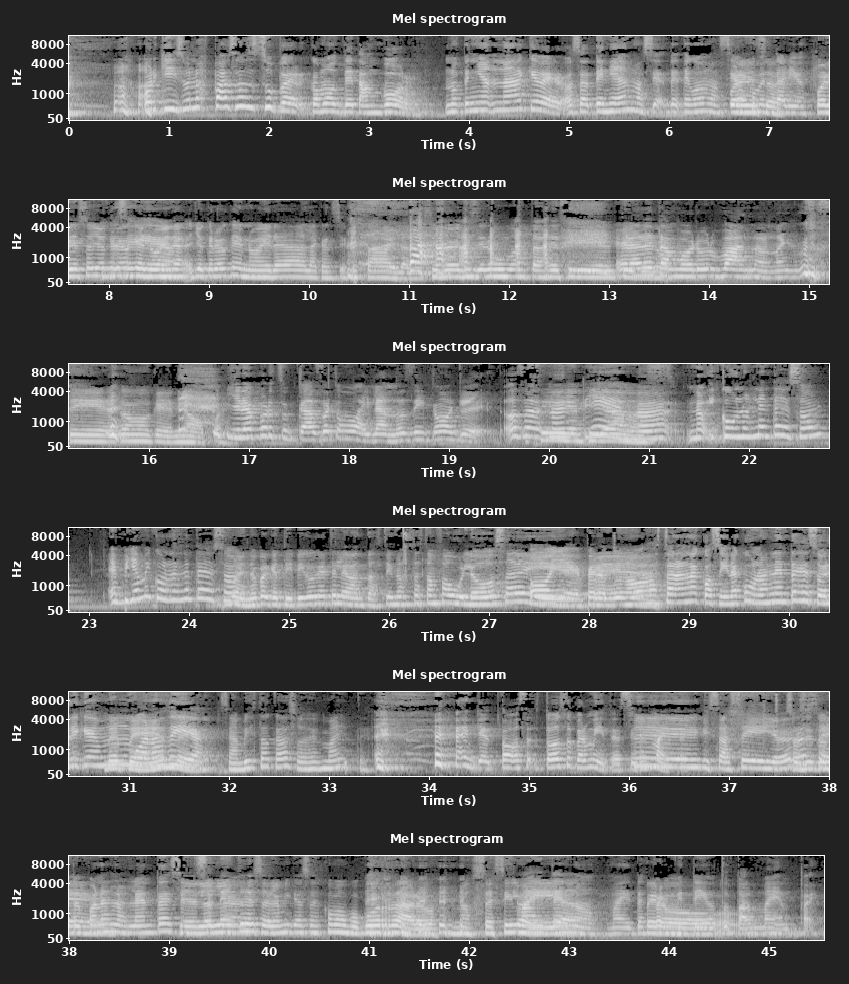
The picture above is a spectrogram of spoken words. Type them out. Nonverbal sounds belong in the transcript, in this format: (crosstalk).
(laughs) Porque hizo unos pasos súper como de tambor. No tenía nada que ver. O sea, tenía demasiado, tengo Por demasiados eso, comentarios. por eso yo creo que no era, yo creo que no era la canción que estaba bailando, (laughs) simplemente hicieron un montaje así Era de tambor urbano. ¿no? Sí, era como que no, pues. Y era por su casa como bailando así como que... O sea, Sí, no en entiendo. No, y con unos lentes de sol. En pijama y con unos lentes de sol. Bueno, porque típico que te levantaste y no estás tan fabulosa y... Oye, pero tú no pues, vas a estar en la cocina con unos lentes de sol y que... mm, Depende. buenos días. Se han visto casos, es Maite. (laughs) que todo, se- todo se permite, si eres Maite. Sí, quizás sí, yo O sea, si tú sé. te pones los lentes... Sí, sí los te- lentes de sol en mi caso es como un poco raro. No sé si lo Maite haría. no, Maite es pero permitido totalmente.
